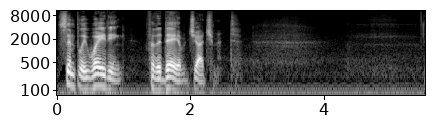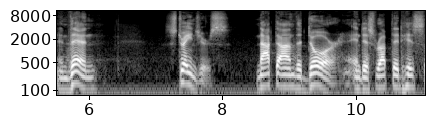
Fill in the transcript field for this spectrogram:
simply waiting for the day of judgment. And then strangers knocked on the door and disrupted his,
